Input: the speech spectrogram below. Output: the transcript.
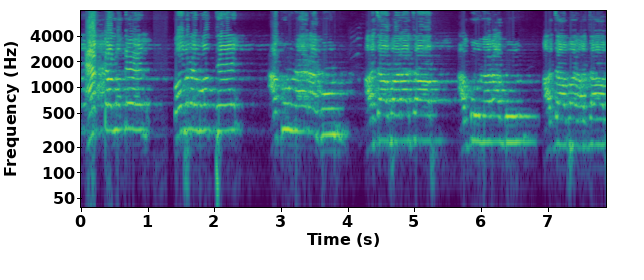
একটা লোকের কবরের মধ্যে আগুন আর আগুন, আজাব আর আজাব, আগুন আর আগুন, আজাব আর আজাব,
